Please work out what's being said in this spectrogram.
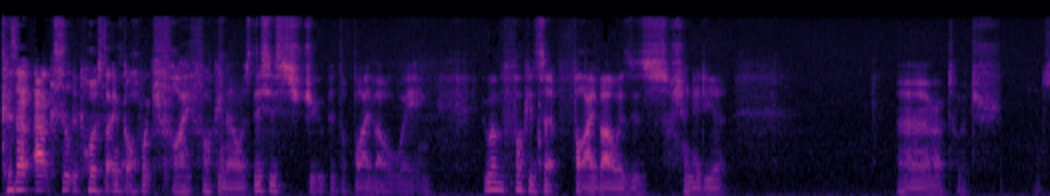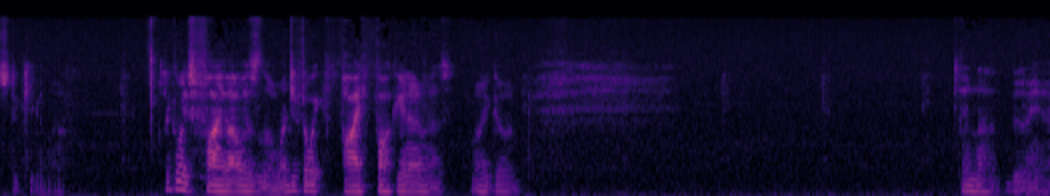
Because I accidentally posted that and got wait five fucking hours. This is stupid. The five hour waiting. Whoever fucking set five hours is such an idiot. Uh, right, Twitch. Let's stick you in there. Like always five hours though. Why'd you have to wait five fucking hours? My god. And that, yeah.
